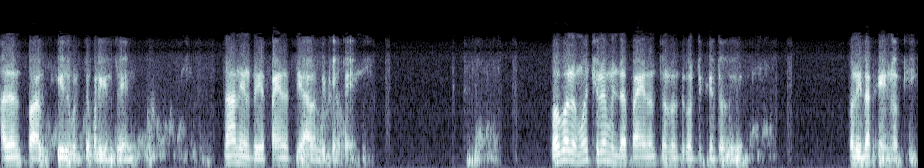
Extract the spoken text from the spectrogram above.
அதன் பால் ஈடுபடுத்தப்படுகின்றேன் நான் என்னுடைய பயணத்தை ஆரம்பிக்கின்றேன். ஒவ்வொரு மூச்சிலும் இந்த பயணம் தொடர்ந்து கொண்டிருக்கின்றது. ஒரு இலக்கை நோக்கி.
